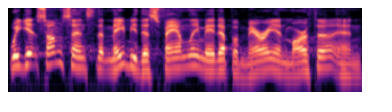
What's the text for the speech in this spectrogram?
We get some sense that maybe this family, made up of Mary and Martha and,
